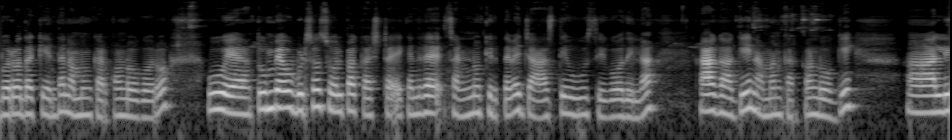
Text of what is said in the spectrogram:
ಬರೋದಕ್ಕೆ ಅಂತ ನಮ್ಮನ್ನು ಕರ್ಕೊಂಡು ಹೋಗೋರು ಹೂ ತುಂಬೆ ಹೂ ಬಿಡಿಸೋದು ಸ್ವಲ್ಪ ಕಷ್ಟ, ಯಾಕೆಂದರೆ ಸಣ್ಣಕ್ಕಿರ್ತವೆ, ಜಾಸ್ತಿ ಹೂ ಸಿಗೋದಿಲ್ಲ. ಹಾಗಾಗಿ ನಮ್ಮನ್ನು ಕರ್ಕೊಂಡು ಹೋಗಿ ಅಲ್ಲಿ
